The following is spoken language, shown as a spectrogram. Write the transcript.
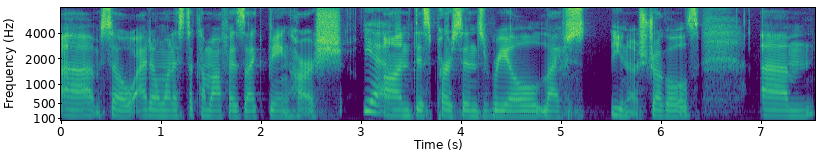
Um, so I don't want us to come off as like being harsh Yeah. on this person's real life, you know, struggles. Um,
